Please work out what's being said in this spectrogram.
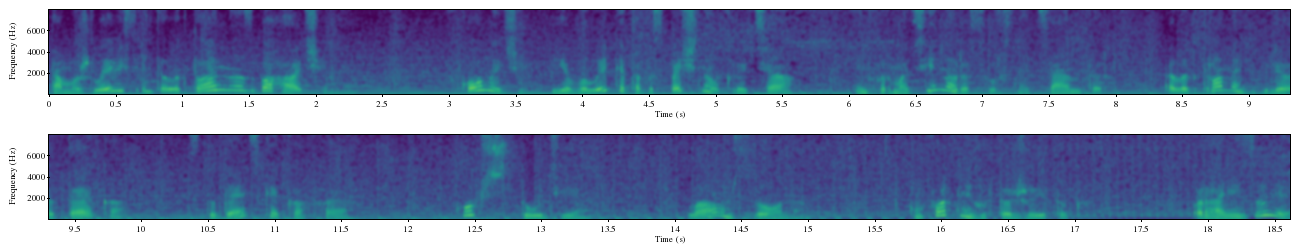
та можливість інтелектуального збагачення. В коледжі є велике та безпечне укриття, інформаційно-ресурсний центр, електронна бібліотека, студентське кафе, ковш-студія, лаунж-зона, комфортний гуртожиток. Організує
